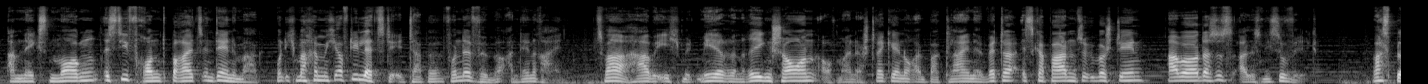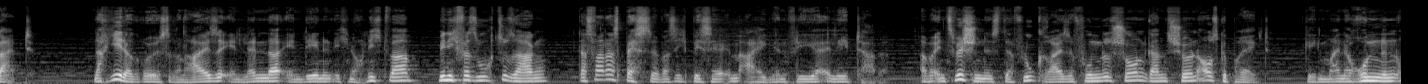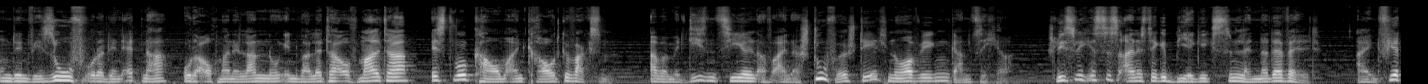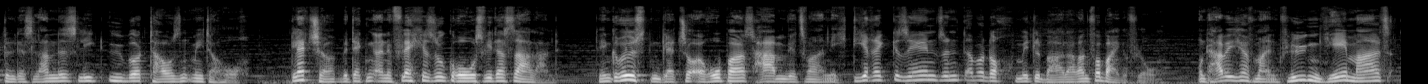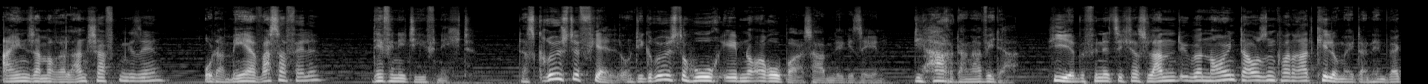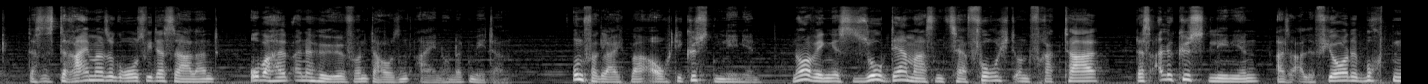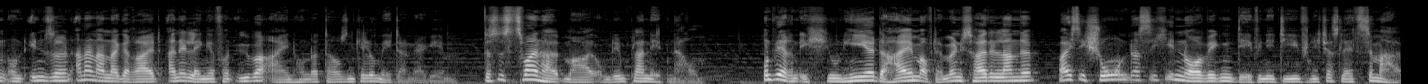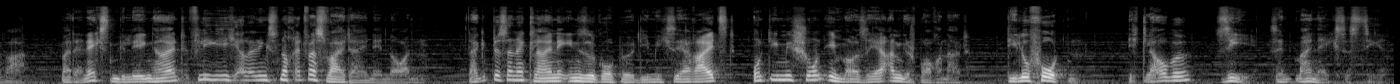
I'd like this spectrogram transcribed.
Am nächsten Morgen ist die Front bereits in Dänemark und ich mache mich auf die letzte Etappe von der Wümme an den Rhein. Zwar habe ich mit mehreren Regenschauern auf meiner Strecke noch ein paar kleine Wettereskapaden zu überstehen, aber das ist alles nicht so wild. Was bleibt? Nach jeder größeren Reise in Länder, in denen ich noch nicht war, bin ich versucht zu sagen, das war das Beste, was ich bisher im eigenen Flieger erlebt habe. Aber inzwischen ist der Flugreisefundus schon ganz schön ausgeprägt. Gegen meine Runden um den Vesuv oder den Ätna oder auch meine Landung in Valletta auf Malta ist wohl kaum ein Kraut gewachsen. Aber mit diesen Zielen auf einer Stufe steht Norwegen ganz sicher. Schließlich ist es eines der gebirgigsten Länder der Welt. Ein Viertel des Landes liegt über 1000 Meter hoch. Gletscher bedecken eine Fläche so groß wie das Saarland. Den größten Gletscher Europas haben wir zwar nicht direkt gesehen, sind aber doch mittelbar daran vorbeigeflogen. Und habe ich auf meinen Flügen jemals einsamere Landschaften gesehen? Oder mehr Wasserfälle? Definitiv nicht. Das größte Fjell und die größte Hochebene Europas haben wir gesehen, die Hardanger Widder. Hier befindet sich das Land über 9000 Quadratkilometern hinweg. Das ist dreimal so groß wie das Saarland, oberhalb einer Höhe von 1100 Metern. Unvergleichbar auch die Küstenlinien. Norwegen ist so dermaßen zerfurcht und fraktal, dass alle Küstenlinien, also alle Fjorde, Buchten und Inseln aneinandergereiht eine Länge von über 100.000 Kilometern ergeben. Das ist zweieinhalb Mal um den Planeten herum. Und während ich nun hier daheim auf der Mönchsheide lande, weiß ich schon, dass ich in Norwegen definitiv nicht das letzte Mal war. Bei der nächsten Gelegenheit fliege ich allerdings noch etwas weiter in den Norden. Da gibt es eine kleine Inselgruppe, die mich sehr reizt und die mich schon immer sehr angesprochen hat. Die Lofoten. Ich glaube, sie sind mein nächstes Ziel.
